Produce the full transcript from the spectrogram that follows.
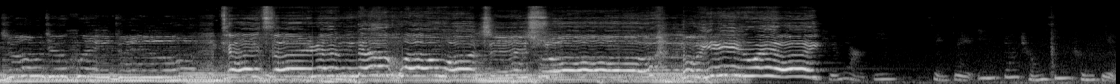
终究会坠落。太残忍的话我直说，因为爱。十秒低，请对音箱重新充电。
